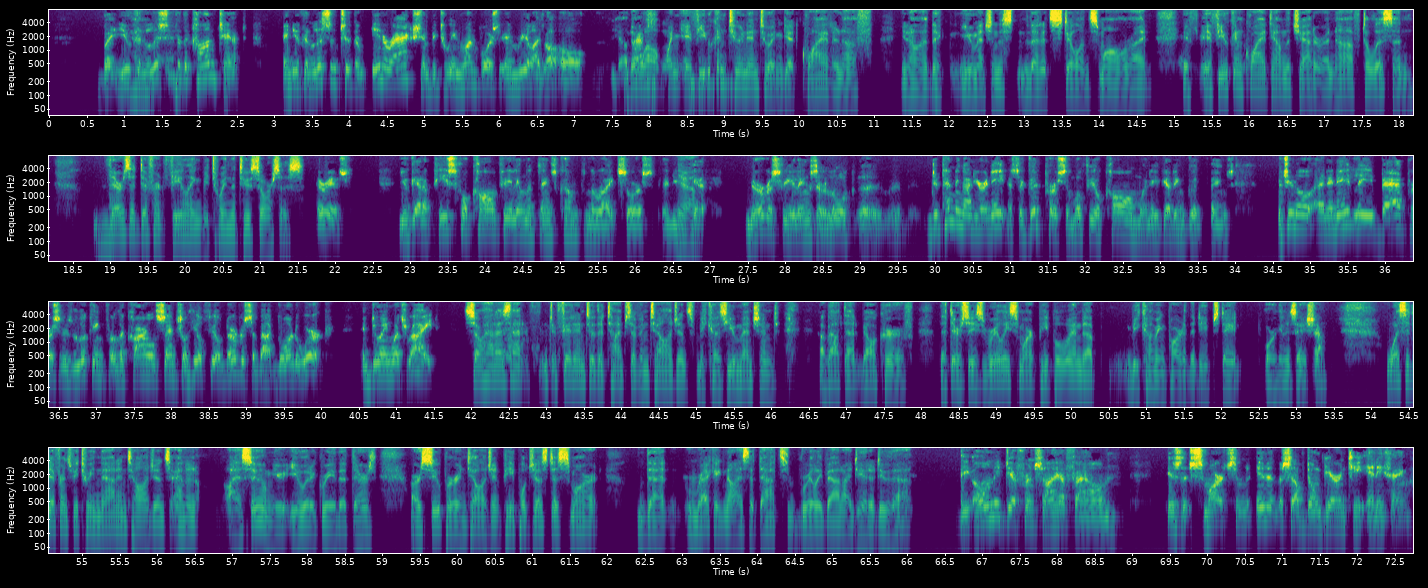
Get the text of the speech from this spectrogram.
But you yeah. can listen to the content and you can listen to the interaction between one voice and realize, oh, yeah. No, well, when if you can tune into it and get quiet enough, You know, they, you mentioned this, that it's still and small, right? If, if you can quiet down the chatter enough to listen, there's a different feeling between the two sources. There is. You get a peaceful, calm feeling when things come from the right source, and you yeah. get nervous feelings or a little, uh, depending on your innateness. A good person will feel calm when he's getting good things. But you know, an innately bad person who's looking for the carnal essential, he'll feel nervous about going to work and doing what's right. So, how does that fit into the types of intelligence? Because you mentioned about that bell curve that there's these really smart people who end up becoming part of the deep state organization. Yeah. What's the difference between that intelligence and an I assume you you would agree that there's are super intelligent people just as smart that recognize that that's a really bad idea to do that. The only difference I have found is that smarts in and itself don't guarantee anything.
